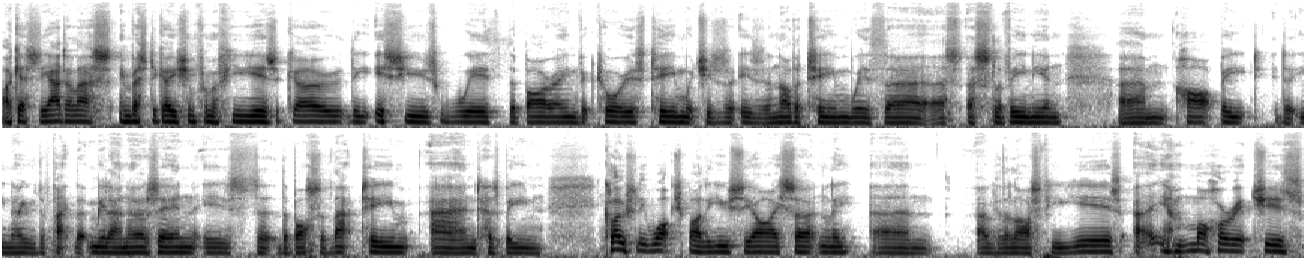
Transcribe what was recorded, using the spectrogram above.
I guess the Aderlass investigation from a few years ago, the issues with the Bahrain Victorious team, which is is another team with uh, a, a, Slovenian um, heartbeat. That you know the fact that Milan Erzen is the, the, boss of that team and has been closely watched by the UCI certainly. Um, over the last few years. Uh, Mohoric's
